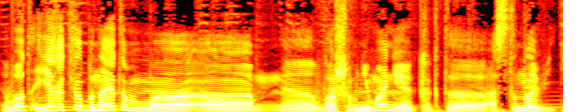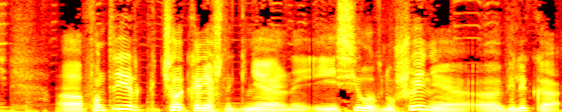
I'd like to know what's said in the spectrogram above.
Вот я хотел бы на этом э, э, ваше внимание как-то остановить. Э, фон Триер человек, конечно, гениальный, и сила внушения э, велика.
